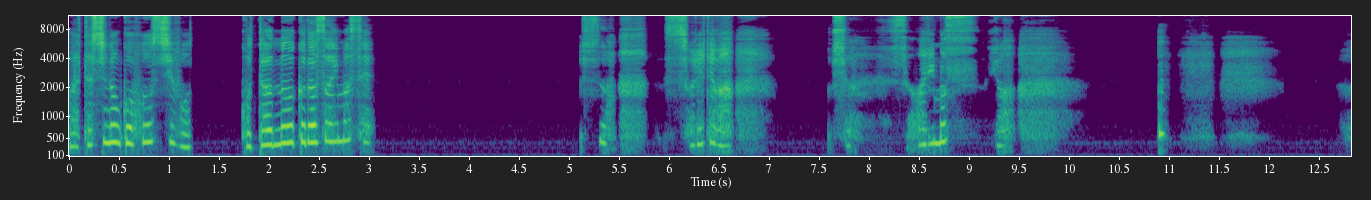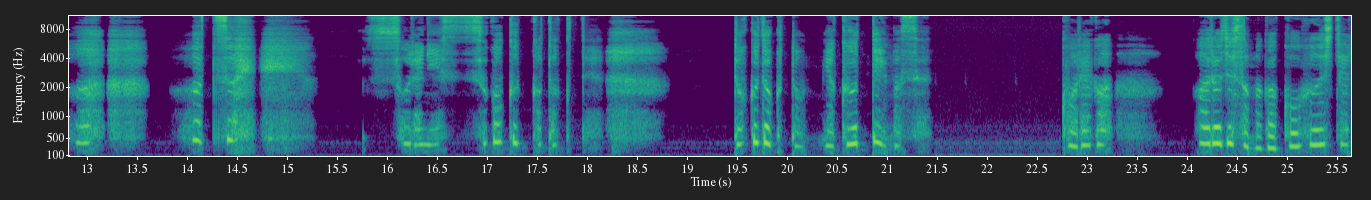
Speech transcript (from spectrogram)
私のご奉仕をご堪能くださいませ。そ、それでは、し、触りますよ。熱い。それに、すごく硬くて、ドクドクと脈打っています。これが、主様が興奮してる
